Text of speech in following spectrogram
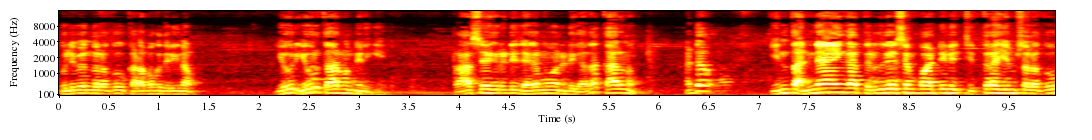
పులివెందులకు కడపకు తిరిగినాం. ఎవరు ఎవరు కారణం దీనికి? రాజశేఖర రెడ్డి జగన్మోహన్ రెడ్డి కదా కారణం. అంటే ఇంత అన్యాయంగా తెలుగుదేశం పార్టీని చిత్రహింసలకు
